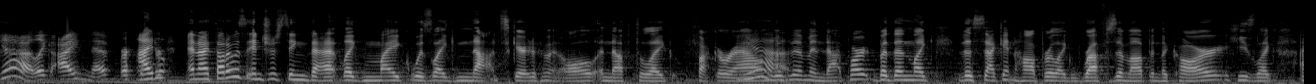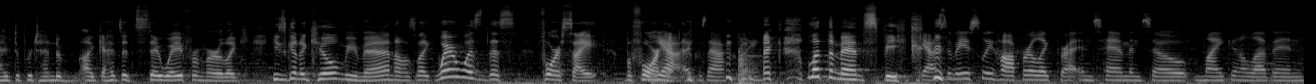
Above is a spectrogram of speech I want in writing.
Yeah, like I never. I don't. And I thought it was interesting that like Mike was like not scared of him at all enough to like fuck around Yeah. with him in that part. But then like the second Hopper like roughs him up in the car, he's like, I have to pretend to like I have to stay away from her. Like he's gonna kill me, man. I was like, where was this foresight before? Yeah, exactly. like let the man speak. yeah, so basically Hopper like threatens him and so Mike and Eleven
